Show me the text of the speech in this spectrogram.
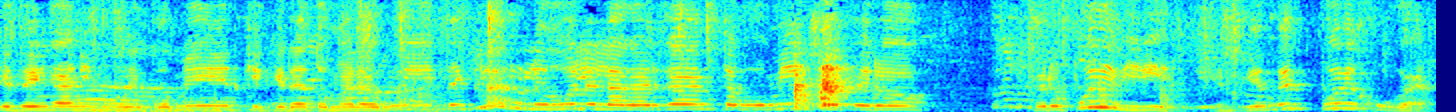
que tenga ánimo de comer, que quiera tomar agüita, y claro, le duele la garganta, vomita, pero, pero puede vivir, ¿entiendes? Puede jugar.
